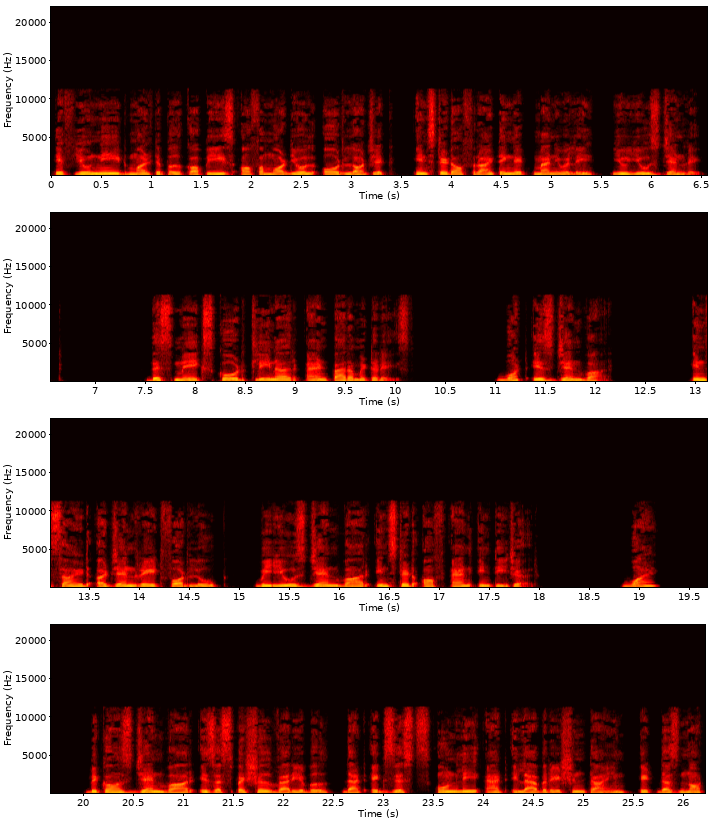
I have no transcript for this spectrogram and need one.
If you need multiple copies of a module or logic, instead of writing it manually, you use generate. This makes code cleaner and parameterized. What is genvar? Inside a generate for loop, we use genvar instead of an integer. Why? Because genvar is a special variable that exists only at elaboration time, it does not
